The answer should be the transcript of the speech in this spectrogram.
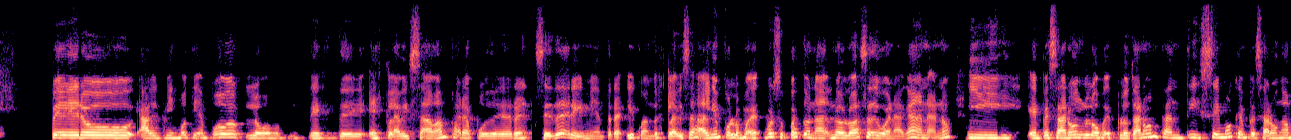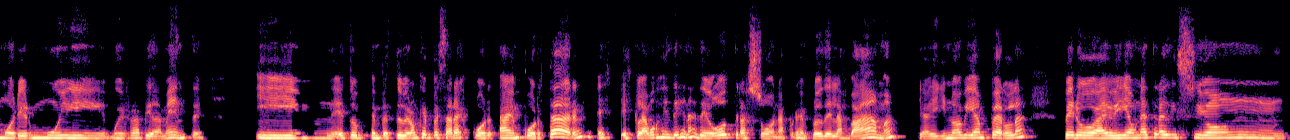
Pero al mismo tiempo los este, esclavizaban para poder ceder y, mientras, y cuando esclavizas a alguien, por, lo, por supuesto, no, lo hace de buena gana, ¿no? Y empezaron, los explotaron tantísimo que empezaron a morir muy, muy rápidamente. Y tuvieron que empezar a, a importar esclavos indígenas de otras zonas, por ejemplo, de las Bahamas, que ahí no habían perlas, pero había una tradición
